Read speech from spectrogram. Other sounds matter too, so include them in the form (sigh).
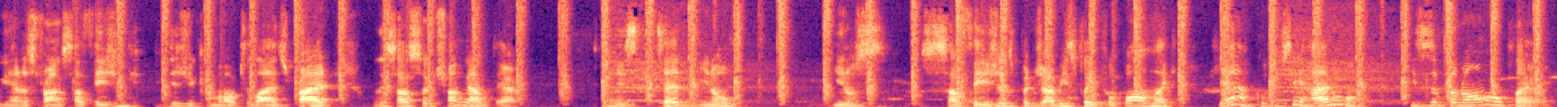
we had a strong South Asian contingent come out to Lions Pride when they saw Sukh Chungh out there. And they said, you know, you know, South Asians, Punjabis play football. I'm like, yeah, go say hi to him. He's a phenomenal player.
